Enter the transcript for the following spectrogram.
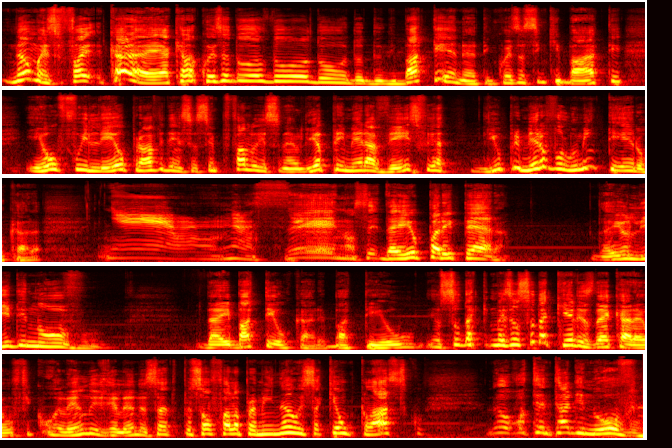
Não, mas, fa- cara, é aquela coisa do, do, do, do- de bater, né? Tem coisa assim que bate. Eu fui ler o Providence, eu sempre falo isso, né? Eu li a primeira vez, fui a- li o primeiro volume inteiro, cara. Não, sei, não sei. Daí eu parei, pera. Daí eu li de novo. Daí bateu, cara. Bateu. Eu sou da... Mas eu sou daqueles, né, cara? Eu fico lendo e relendo. O pessoal fala pra mim, não, isso aqui é um clássico. Não, eu vou tentar de novo.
